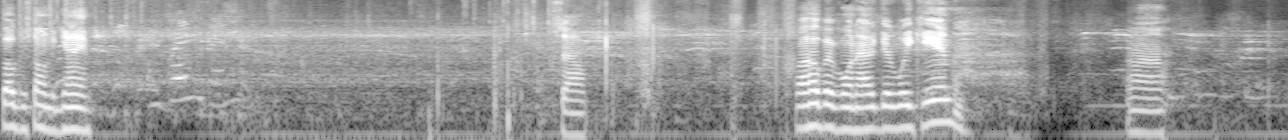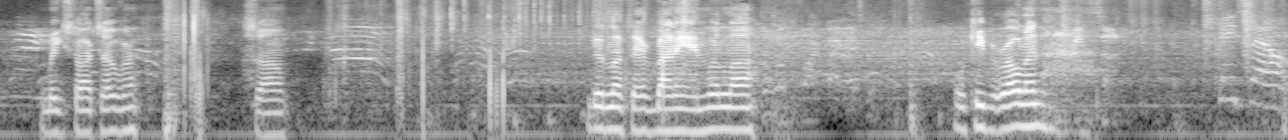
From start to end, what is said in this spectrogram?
Focused on the game. So, well, I hope everyone had a good weekend. Uh, week starts over. So, good luck to everybody, and we'll uh, we'll keep it rolling. Peace out.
